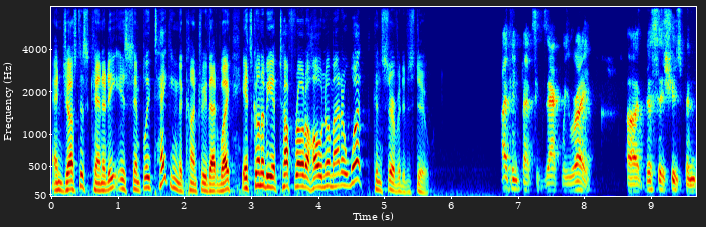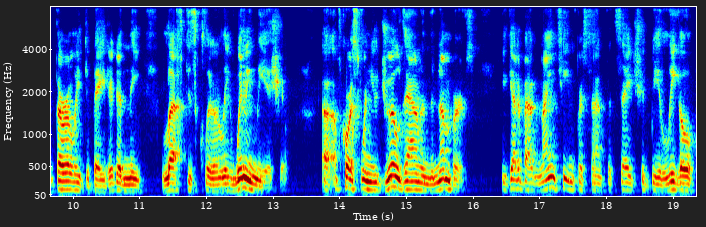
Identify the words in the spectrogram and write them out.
and Justice Kennedy is simply taking the country that way? It's going to be a tough road to hoe no matter what conservatives do. I think that's exactly right. Uh, this issue's been thoroughly debated, and the left is clearly winning the issue. Uh, of course, when you drill down in the numbers, you get about 19% that say it should be illegal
